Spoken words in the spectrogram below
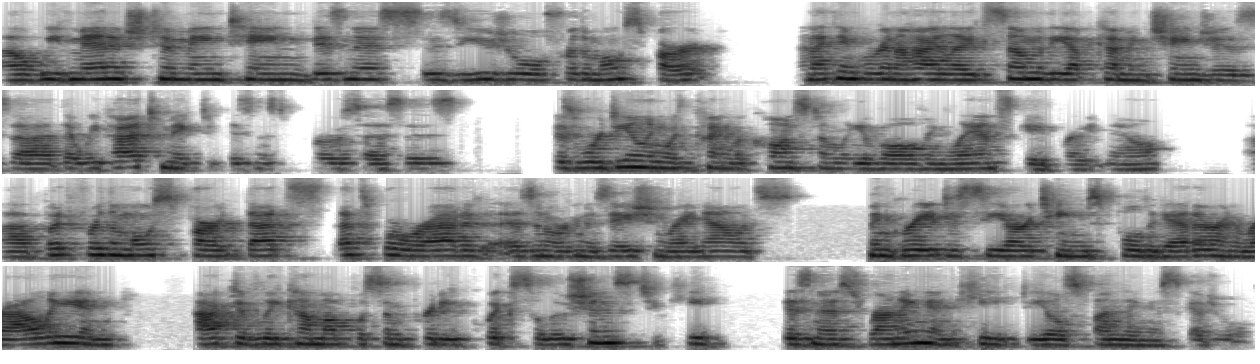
Uh, we've managed to maintain business as usual for the most part. And I think we're going to highlight some of the upcoming changes uh, that we've had to make to business processes because we're dealing with kind of a constantly evolving landscape right now. Uh, but for the most part, that's that's where we're at as an organization right now. It's been great to see our teams pull together and rally and actively come up with some pretty quick solutions to keep business running and keep deals funding as scheduled.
